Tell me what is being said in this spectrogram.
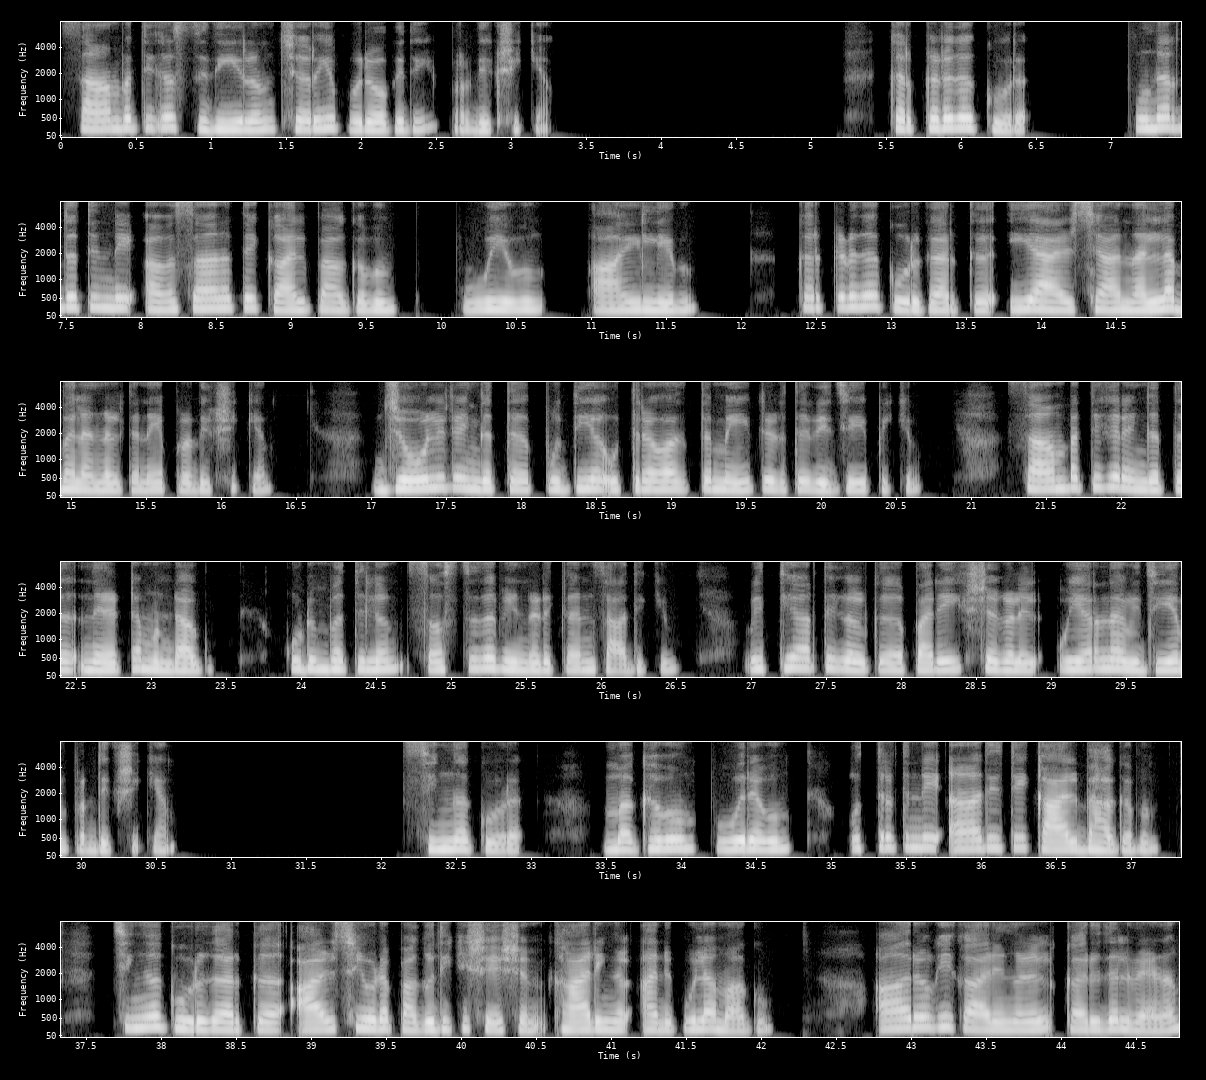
സാമ്പത്തിക സ്ഥിതിയിലും ചെറിയ പുരോഗതി പ്രതീക്ഷിക്കാം. കർക്കിടകക്കൂറ് പുണർദത്തിന്റെ അവസാനത്തെ കാൽഭാഗവും പൂയവും ആയില്യവും. കർക്കിടകക്കൂറുകാർക്ക് ഈ ആഴ്ച നല്ല ഫലങ്ങൾ തന്നെ പ്രതീക്ഷിക്കാം. ജോലി രംഗത്ത് പുതിയ ഉത്തരവാദിത്തം ഏറ്റെടുത്ത് വിജയിപ്പിക്കും. സാമ്പത്തിക രംഗത്ത് നേട്ടമുണ്ടാകും. കുടുംബത്തിലും സ്വസ്ഥത വീണ്ടെടുക്കാൻ സാധിക്കും. വിദ്യാർത്ഥികൾക്ക് പരീക്ഷകളിൽ ഉയർന്ന വിജയം പ്രതീക്ഷിക്കാം. സിംഗക്കൂറ് മഖവും പൂരവും ഉത്രത്തിന്റെ ആദ്യത്തെ കാൽഭാഗവും. ചിങ്ങക്കൂറുകാർക്ക് ആഴ്ചയുടെ പകുതിക്ക് ശേഷം കാര്യങ്ങൾ അനുകൂലമാകും. ആരോഗ്യ കാര്യങ്ങളിൽ കരുതൽ വേണം.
